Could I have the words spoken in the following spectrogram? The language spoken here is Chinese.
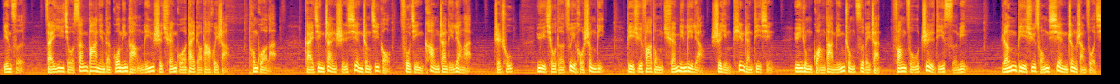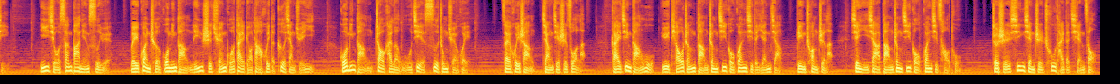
因此，在一九三八年的国民党临时全国代表大会上，通过了改进战时宪政机构、促进抗战力量案，指出欲求得最后胜利。必须发动全民力量适应天然地形，运用广大民众自卫战，方足制敌死命。仍必须从宪政上做起。一九三八年四月，为贯彻国民党临时全国代表大会的各项决议，国民党召开了五届四中全会。在会上，蒋介石做了改进党务与调整党政机构关系的演讲，并创制了现以下党政机构关系草图。这是新宪制出台的前奏。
